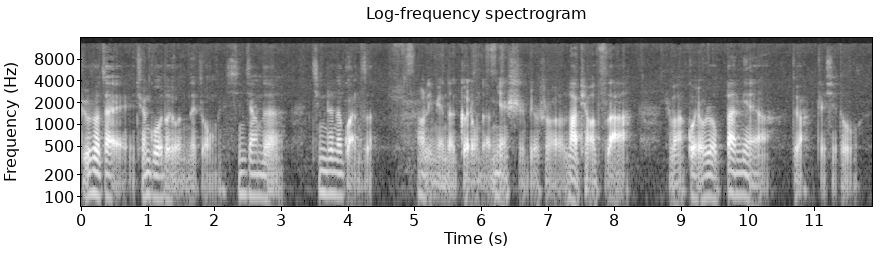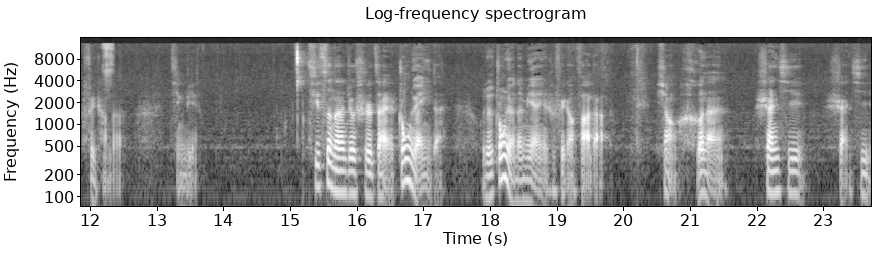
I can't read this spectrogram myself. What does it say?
比如说在全国都有那种新疆的清真的馆子，然后里面的各种的面食，比如说辣条子啊，是吧？过油肉拌面啊，对吧？这些都非常的经典。其次呢，就是在中原一带，我觉得中原的面也是非常发达的，像河南、山西、陕西。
